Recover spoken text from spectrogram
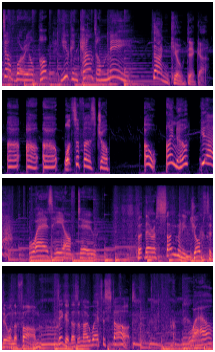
Don't worry, old Pop. You can count on me. Thank you, Digger. Uh, uh, uh, what's the first job? Oh, I know. Yeah. Where's he off to? But there are so many jobs to do on the farm, Digger doesn't know where to start. Well,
